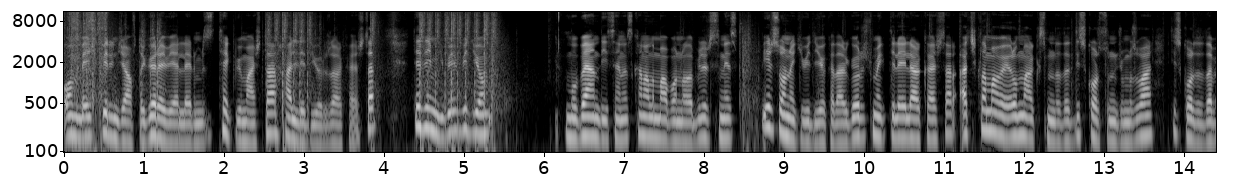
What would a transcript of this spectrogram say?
15 birinci hafta görev yerlerimizi tek bir maçta hallediyoruz arkadaşlar. Dediğim gibi videom bu beğendiyseniz kanalıma abone olabilirsiniz. Bir sonraki videoya kadar görüşmek dileğiyle arkadaşlar. Açıklama ve yorumlar kısmında da Discord sunucumuz var. Discord'da da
